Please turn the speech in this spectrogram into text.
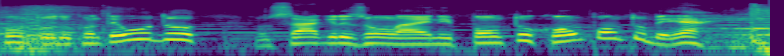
com todo o conteúdo no sagresonline.com.br.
